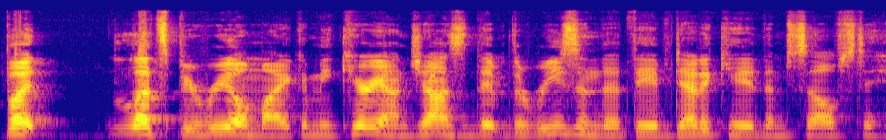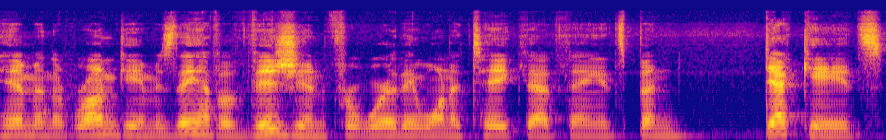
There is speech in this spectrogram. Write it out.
but let's be real, Mike. I mean, on Johnson, the, the, reason that they've dedicated themselves to him in the run game is they have a vision for where they want to take that thing. It's been decades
